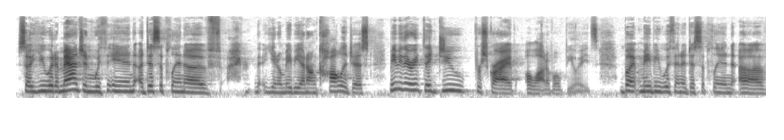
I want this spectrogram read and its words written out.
So you would imagine within a discipline of, you know, maybe an oncologist, maybe they do prescribe a lot of opioids, but maybe within a discipline of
